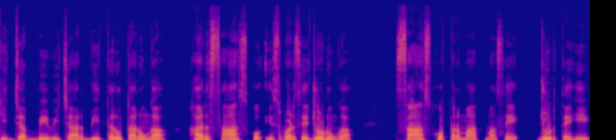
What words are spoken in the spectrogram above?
कि जब भी विचार भीतर उतारूँगा, हर सांस को ईश्वर से जोड़ूँगा। सांस को परमात्मा से जुड़ते ही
